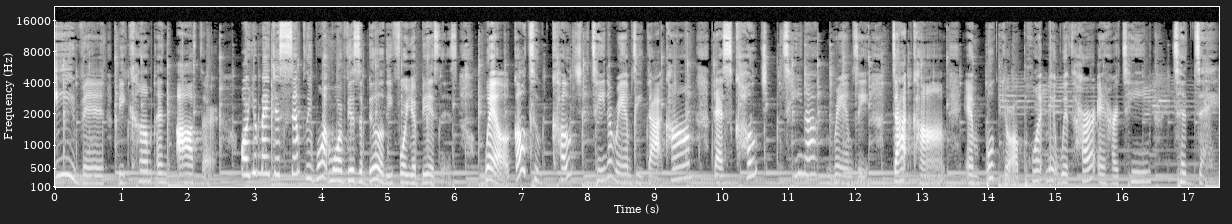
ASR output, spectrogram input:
even become an author, or you may just simply want more visibility for your business. Well, go to CoachTinaRamsay.com. That's CoachTinaRamsay.com and book your appointment with her and her team today.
